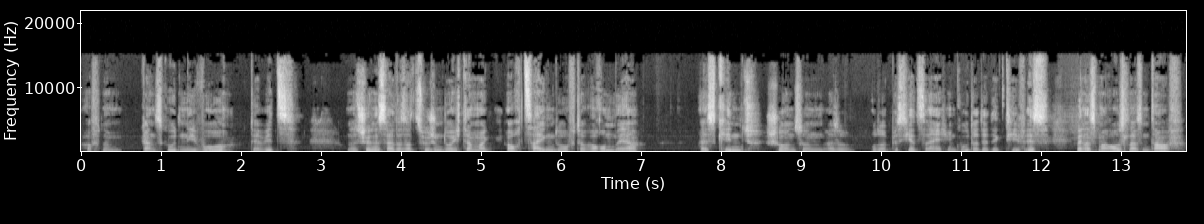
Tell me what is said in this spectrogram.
auf einem ganz guten Niveau der Witz. Und das Schöne ist halt, dass er zwischendurch dann mal auch zeigen durfte, warum er als Kind schon so ein, also, oder bis jetzt eigentlich ein guter Detektiv ist, wenn er es mal rauslassen darf.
